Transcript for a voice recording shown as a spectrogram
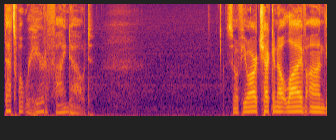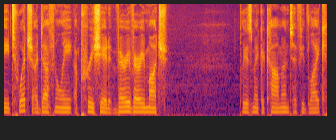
That's what we're here to find out. So if you are checking out live on the Twitch, I definitely appreciate it very, very much. Please make a comment if you'd like.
